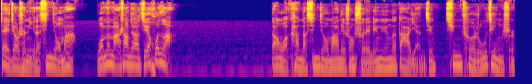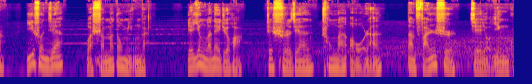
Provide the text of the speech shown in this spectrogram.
这就是你的新舅妈，我们马上就要结婚了。当我看到新舅妈那双水灵灵的大眼睛，清澈如镜时，一瞬间我什么都明白了，也应了那句话：这世间充满偶然，但凡事皆有因果。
